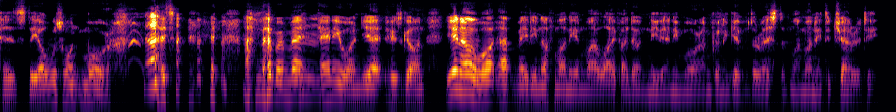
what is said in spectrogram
is they always want more. I've never met mm. anyone yet who's gone, you know what, I've made enough money in my life, I don't need any more, I'm going to give the rest of my money to charity.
